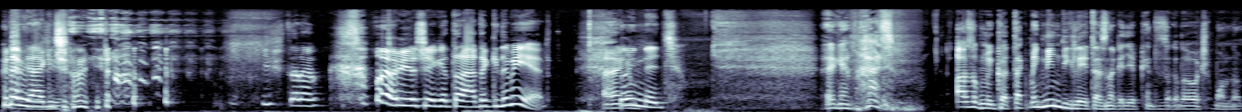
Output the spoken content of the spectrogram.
hogy nem világítson annyira. Istenem, olyan hülyeséget találtak ki, de miért? Na Igen. mindegy. Igen, hát azok működtek, még mindig léteznek egyébként ezek a dolgok, csak mondom.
